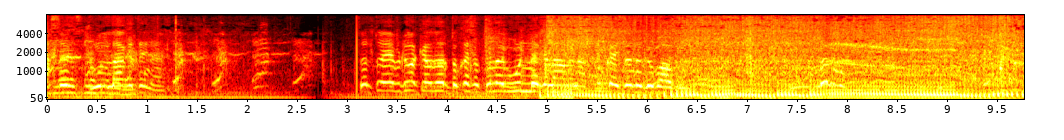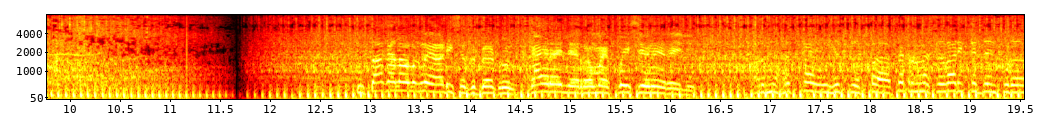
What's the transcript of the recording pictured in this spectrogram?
असं ऊन लागत आहे ना. चल तो डोक्यावर धरतो. कसं तुला ऊन नका लावायला. चुकायचं नका बाबू. चल मग. तू टाकायला लावलं नाही अडीचशेचं पेट्रोल काय राहिले? रमाय पैसे नाही राहिले. अरे मी हात काय? हे पेट्रोल नसलं गाडी कधी जाईन पुढं?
